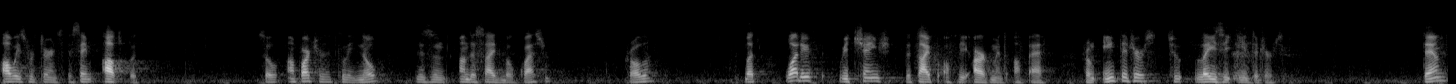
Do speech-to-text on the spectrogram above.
always returns the same output? So unfortunately, no. This is an undecidable question, problem. What if we change the type of the argument of f from integers to lazy integers? Then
